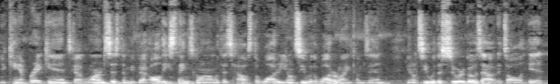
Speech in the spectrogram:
you can't break in. It's got alarm system. You've got all these things going on with this house. The water, you don't see where the water line comes in. You don't see where the sewer goes out. It's all hid.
